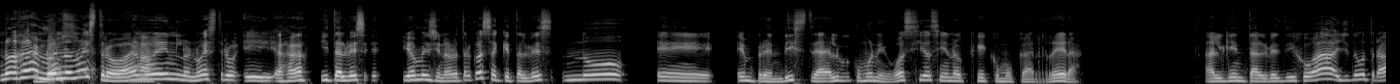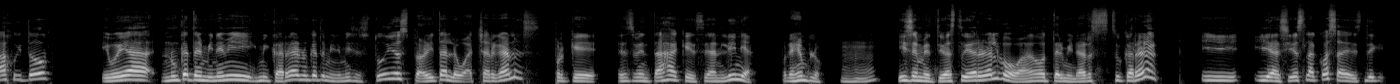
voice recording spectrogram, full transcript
No, ajá, en no en lo nuestro, ¿va? Ajá. no en lo nuestro. Y, ajá, y tal vez eh, iba a mencionar otra cosa, que tal vez no eh, emprendiste algo como negocio, sino que como carrera. Alguien tal vez dijo, ah, yo tengo trabajo y todo, y voy a, nunca terminé mi, mi carrera, nunca terminé mis estudios, pero ahorita le voy a echar ganas, porque es ventaja que sea en línea, por ejemplo. Y se metió a estudiar algo, ¿va? o terminar su carrera. Y, y así es la cosa, es de,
